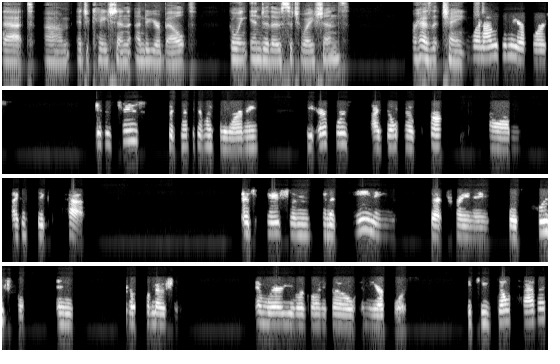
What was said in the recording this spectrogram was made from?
that um, education under your belt going into those situations, or has it changed? When I was in the Air Force, it has changed significantly for the Army. The Air Force, I don't know. Um, I can speak past. Education and attaining that training was crucial in your promotion and where you were going to go in the Air Force. If you don't have it,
